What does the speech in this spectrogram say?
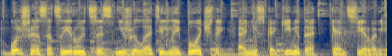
больше ассоциируется с нежелательной почтой, а не с какими-то консервами.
